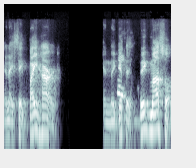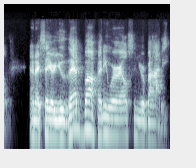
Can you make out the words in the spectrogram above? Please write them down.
and I say, bite hard. And they get this big muscle. And I say, Are you that buff anywhere else in your body?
